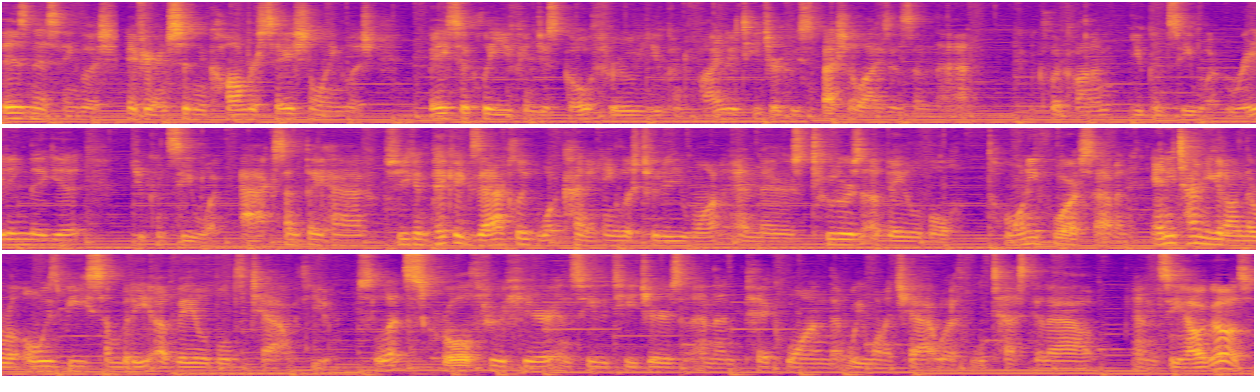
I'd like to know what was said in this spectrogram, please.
business English, if you're interested in conversational English, basically you can just go through, you can find a teacher who specializes in that, click on them, you can see what rating they get, you can see what accent they have. So you can pick exactly what kind of English tutor you want and there's tutors available 24 7. Anytime you get on, there will always be somebody available to chat with you. So let's scroll through here and see the teachers and then pick one that we want to chat with. We'll test it out and see how it goes.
